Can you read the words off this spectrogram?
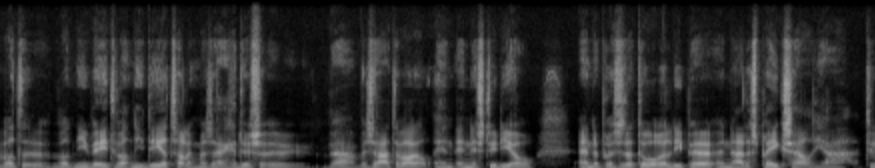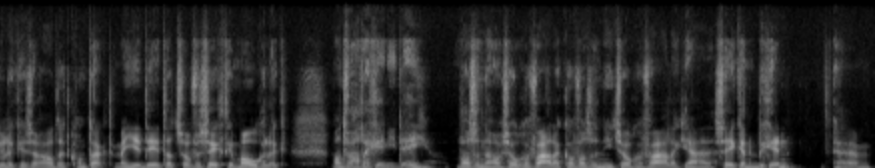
wat, wat niet weet, wat niet deert, zal ik maar zeggen. Dus ja, we zaten wel in, in de studio en de presentatoren liepen naar de spreekzaal. Ja, natuurlijk is er altijd contact, maar je deed dat zo voorzichtig mogelijk. Want we hadden geen idee. Was het nou zo gevaarlijk of was het niet zo gevaarlijk? Ja, zeker in het begin. Um,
